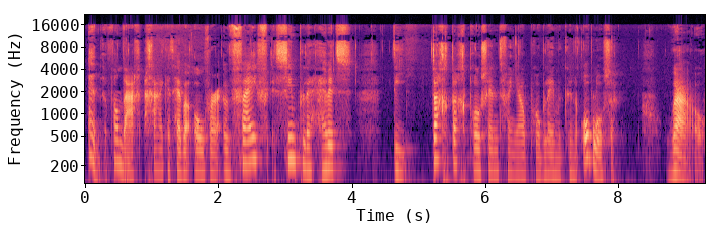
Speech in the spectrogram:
En vandaag ga ik het hebben over vijf simpele habits die 80% van jouw problemen kunnen oplossen. Wauw,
